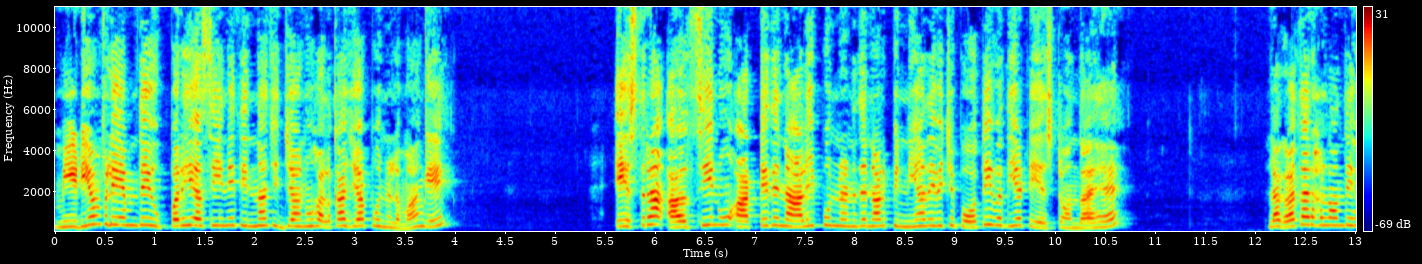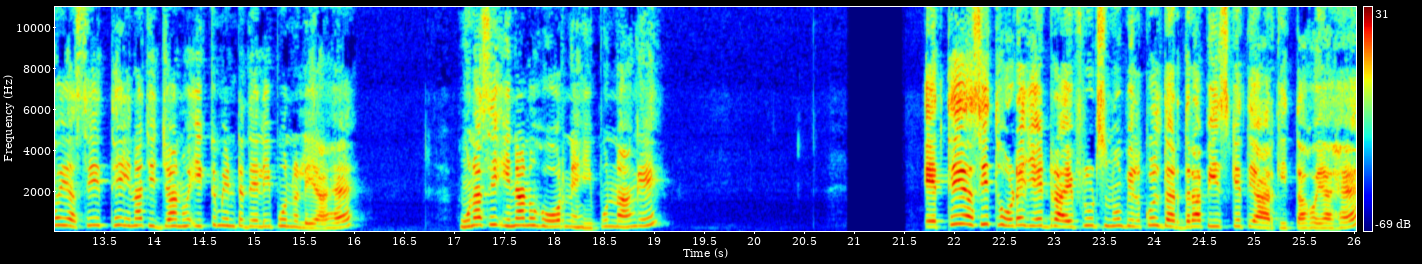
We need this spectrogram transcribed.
ਮੀਡੀਅਮ ਫਲੇਮ ਦੇ ਉੱਪਰ ਹੀ ਅਸੀਂ ਇਹਨਾਂ ਤਿੰਨਾਂ ਚੀਜ਼ਾਂ ਨੂੰ ਹਲਕਾ ਜਿਹਾ ਭੁੰਨ ਲਵਾਂਗੇ। ਇਸ ਤਰ੍ਹਾਂ ਅਲਸੀ ਨੂੰ ਆਟੇ ਦੇ ਨਾਲ ਹੀ ਭੁੰਨਣ ਦੇ ਨਾਲ ਪਿੰਨੀਆਂ ਦੇ ਵਿੱਚ ਬਹੁਤ ਹੀ ਵਧੀਆ ਟੇਸਟ ਆਉਂਦਾ ਹੈ। ਲਗਾਤਾਰ ਹਿਲਾਉਂਦੇ ਹੋਏ ਅਸੀਂ ਇੱਥੇ ਇਹਨਾਂ ਚੀਜ਼ਾਂ ਨੂੰ 1 ਮਿੰਟ ਦੇ ਲਈ ਭੁੰਨ ਲਿਆ ਹੈ। ਹੁਣ ਅਸੀਂ ਇਹਨਾਂ ਨੂੰ ਹੋਰ ਨਹੀਂ ਭੁੰਨਾਂਗੇ। ਇੱਥੇ ਅਸੀਂ ਥੋੜੇ ਜਿਹੇ ਡਰਾਈ ਫਰੂਟਸ ਨੂੰ ਬਿਲਕੁਲ ਦਰਦਰਾ ਪੀਸ ਕੇ ਤਿਆਰ ਕੀਤਾ ਹੋਇਆ ਹੈ।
